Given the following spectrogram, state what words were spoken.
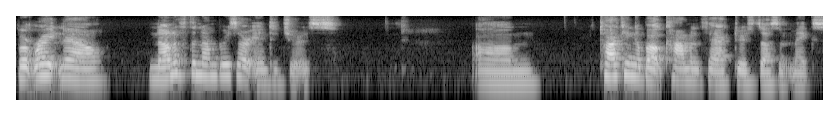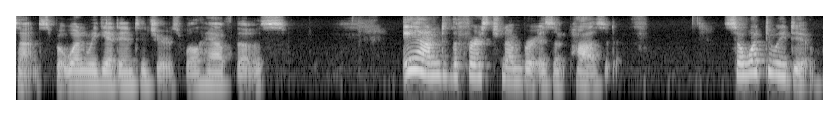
But right now, none of the numbers are integers. Um, talking about common factors doesn't make sense, but when we get integers, we'll have those. And the first number isn't positive. So what do we do?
